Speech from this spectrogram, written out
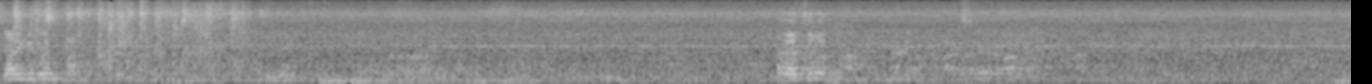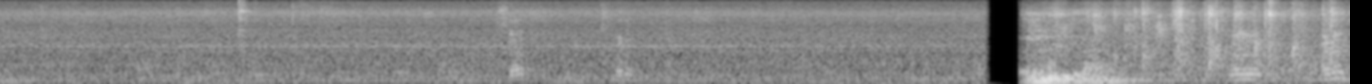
சார் இங்க பாருங்க ஆ, சொல்லுங்க sir madam madam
